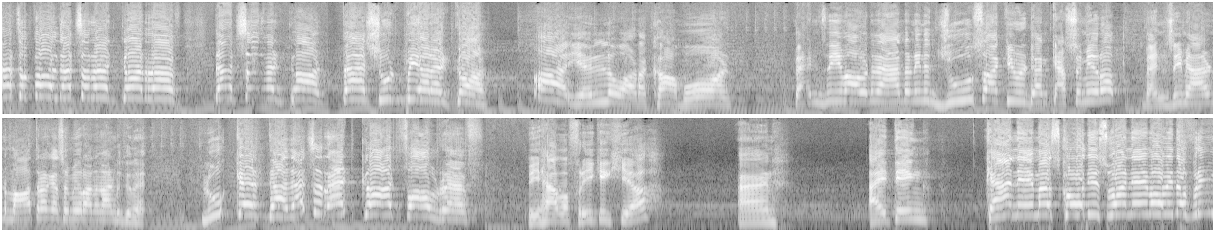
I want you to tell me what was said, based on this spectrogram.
that's a foul that's a red card ref That's a red card. That should be a red card. Ah, yellow ആടാ come on. ബെൻസീമ അവിടെ ആന്റണിനെ ജ്യൂസ് ആക്കി വിട്ടാൻ കസമീറോ ബെൻസീമ ആയതുകൊണ്ട് മാത്രം കസമീറോ ആണ് കാണിക്കുന്നത് look at that that's a red card foul ref we have a free kick here and I think can Neymar score this one Neymar with a free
